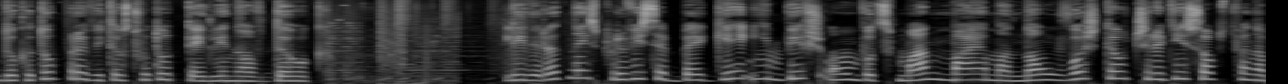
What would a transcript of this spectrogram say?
докато правителството тегли нов дълг. Лидерът на Изправи се БГ и бивш омбудсман Майя Манолова ще учреди собствена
